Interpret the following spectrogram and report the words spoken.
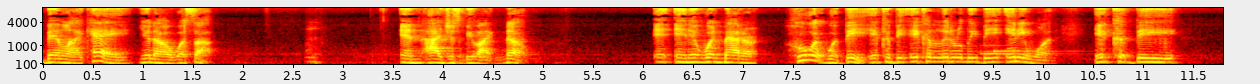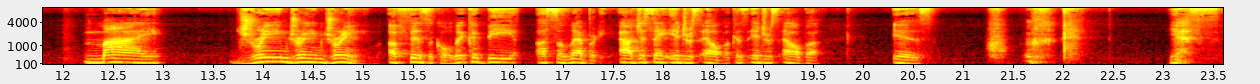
been like, "Hey, you know what's up?" and I'd just be like, no. And, it wouldn't matter who it would be. It could be, it could literally be anyone. It could be my dream, dream, dream of physical. It could be a celebrity. I'll just say Idris Elba because Idris Elba is, yes,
